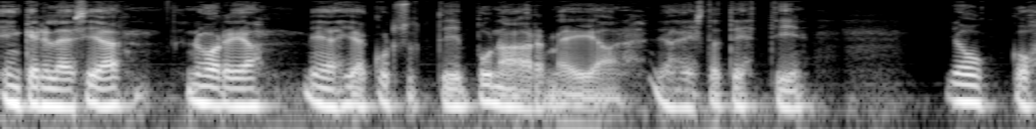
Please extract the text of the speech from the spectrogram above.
inkeriläisiä nuoria miehiä kutsuttiin puna-armeijaan ja heistä tehtiin joukko,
